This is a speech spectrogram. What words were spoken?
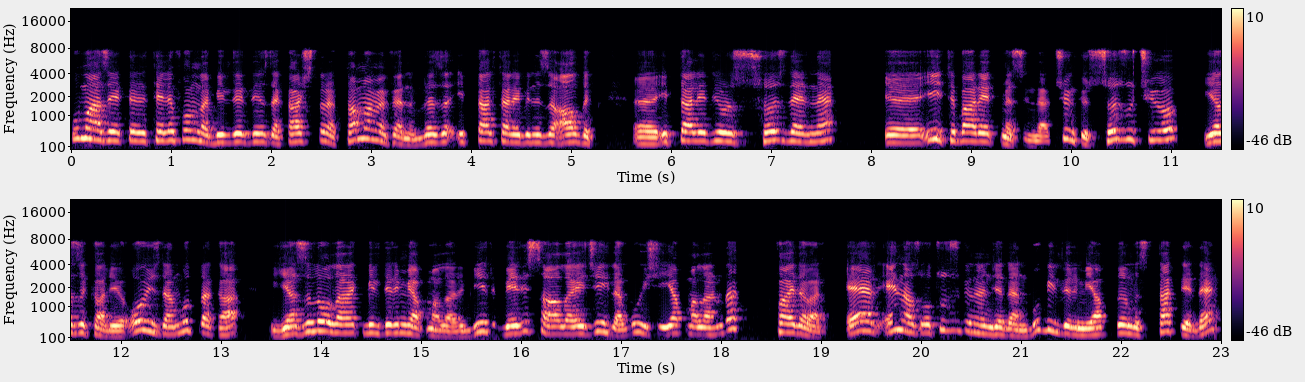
Bu mazeretleri telefonla bildirdiğinizde karşı taraf tamam efendim iptal talebinizi aldık, e, iptal ediyoruz sözlerine e, itibar etmesinler. Çünkü söz uçuyor, yazı kalıyor. O yüzden mutlaka yazılı olarak bildirim yapmaları, bir veri sağlayıcıyla bu işi yapmalarında fayda var. Eğer en az 30 gün önceden bu bildirimi yaptığımız takdirde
